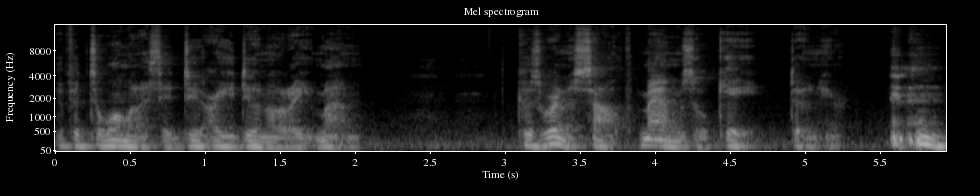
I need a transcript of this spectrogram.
If it's a woman, I say, are you doing all right, ma'am? Because we're in the South. Ma'am's okay down here. uh,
